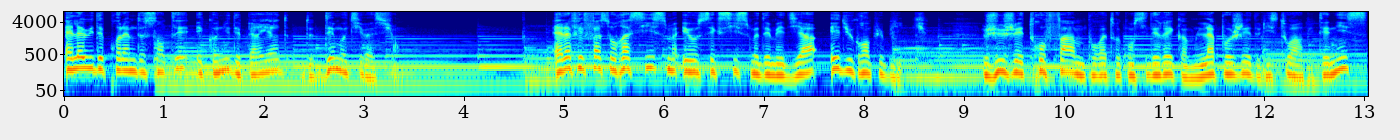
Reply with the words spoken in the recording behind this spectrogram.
Elle a eu des problèmes de santé et connu des périodes de démotivation. Elle a fait face au racisme et au sexisme des médias et du grand public. Jugée trop femme pour être considérée comme l'apogée de l'histoire du tennis,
